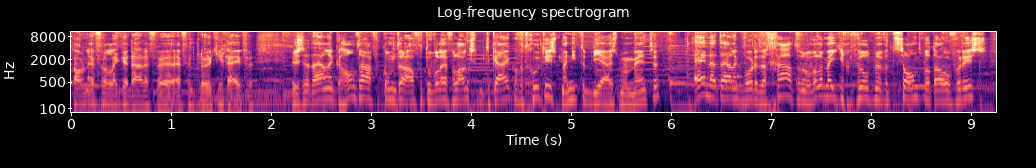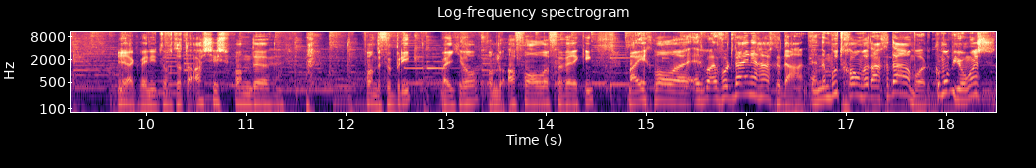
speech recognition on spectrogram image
Gewoon even lekker daar even, even een kleurtje geven. Dus uiteindelijk, handhaven komt er af en toe wel even langs om te kijken of het goed is. Maar niet op de juiste momenten. En uiteindelijk worden de gaten nog wel een beetje gevuld met wat zand wat over is. Ja, ik weet niet of dat as is van de van de fabriek, weet je wel, van de afvalverwerking. Maar in ieder geval, uh, er wordt weinig aan gedaan. En er moet gewoon wat aan gedaan worden. Kom op jongens,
